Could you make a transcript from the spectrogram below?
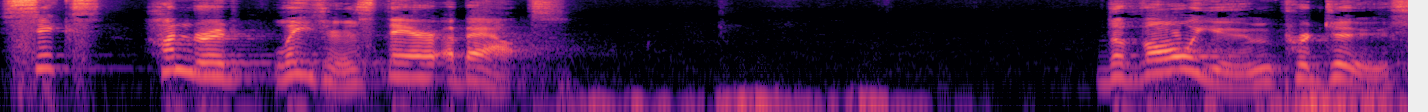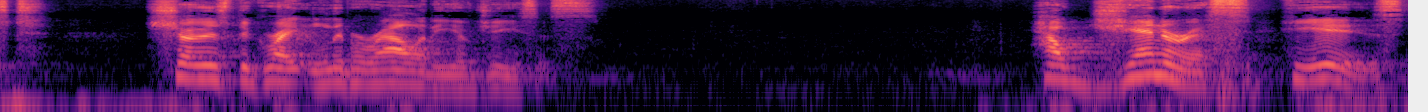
600 liters thereabouts. The volume produced shows the great liberality of Jesus how generous he is.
